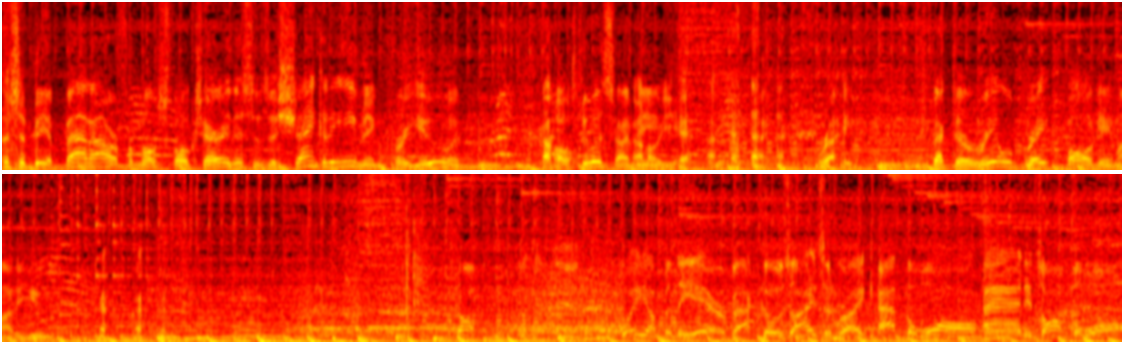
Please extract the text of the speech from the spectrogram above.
This would be a bad hour for most folks, Harry. This is a shank of the evening for you and oh. most of us. I oh, mean, Oh, yeah. right. expect a real great ball game out of you. Way up in the air, back goes Eisenreich at the wall, and it's off the wall.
